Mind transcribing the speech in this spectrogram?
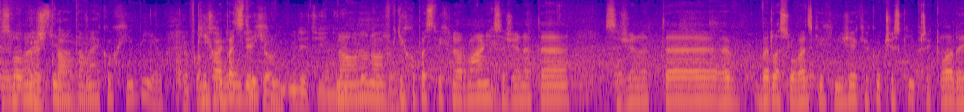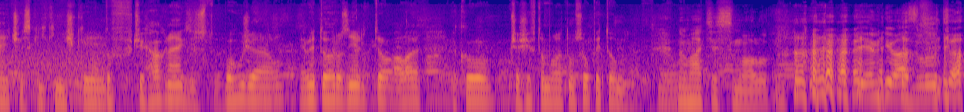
slovenština tam jako chybí. Jo. V knihkupectvích, u nie? no, no, no, v knihkupectvích normálně seženete, seženete vedle slovenských knížek jako český překlady, české knížky. To v Čechách neexistuje. Bohužel. Je mi to hrozně líto, ale jako Češi v tomhle tom jsou pitomí. jo. No máte smolu. je mi vás ľúto.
